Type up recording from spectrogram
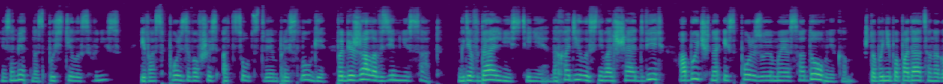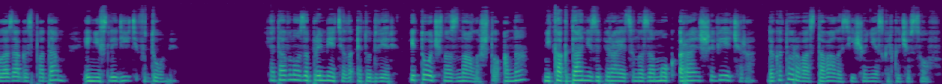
незаметно спустилась вниз и, воспользовавшись отсутствием прислуги, побежала в зимний сад, где в дальней стене находилась небольшая дверь, обычно используемая садовником, чтобы не попадаться на глаза господам и не следить в доме. Я давно заприметила эту дверь и точно знала, что она никогда не запирается на замок раньше вечера, до которого оставалось еще несколько часов.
